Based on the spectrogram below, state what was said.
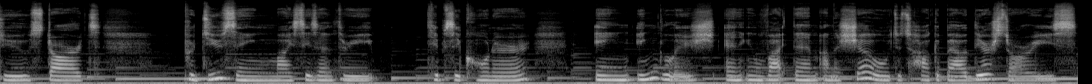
to start producing my season 3 Tipsy Corner in English and invite them on the show to talk about their stories.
